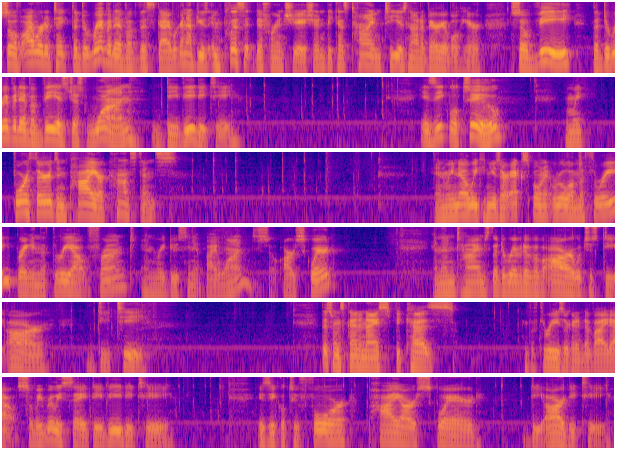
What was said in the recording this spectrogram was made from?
So if I were to take the derivative of this guy, we're going to have to use implicit differentiation because time t is not a variable here. So v, the derivative of v is just 1 dv dt, is equal to and we 4 thirds and pi are constants. And we know we can use our exponent rule on the 3, bringing the 3 out front and reducing it by 1, so r squared. And then times the derivative of r, which is dr dt. This one's kind of nice because the 3's are going to divide out. So we really say dv dt is equal to 4 pi r squared dr dt.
